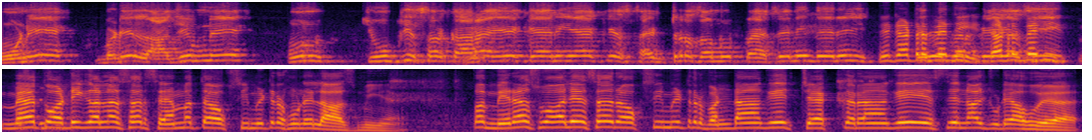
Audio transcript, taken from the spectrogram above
ਹੋਣੇ ਬੜੇ ਲਾਜ਼ਮ ਨੇ। ਹੁਣ ਕਿਉਂਕਿ ਸਰਕਾਰਾਂ ਇਹ ਕਹਿ ਰਹੀਆਂ ਕਿ ਸੈਂਟਰ ਸਾਨੂੰ ਪੈਸੇ ਨਹੀਂ ਦੇ ਰਹੀ ਨਹੀਂ ਡਾਕਟਰ ਬੇਦੀ ਡਾਕਟਰ ਬੇਦੀ ਮੈਂ ਤੁਹਾਡੀ ਗੱਲ ਨਾਲ ਸਰ ਸਹਿਮਤ ਹਾਂ ਆਕਸੀਮੀਟਰ ਹੋਣੇ ਲਾਜ਼ਮੀ ਹੈ। ਪਰ ਮੇਰਾ ਸਵਾਲ ਹੈ, ਸਰ, ਆਕਸੀਮੀਟਰ ਵੰਡਾਂਗੇ, ਚੈੱਕ ਕਰਾਂਗੇ, ਇਸ ਦੇ ਨਾਲ ਜੁੜਿਆ ਹੋਇਆ ਹੈ।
